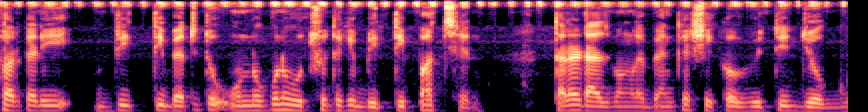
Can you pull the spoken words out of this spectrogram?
সরকারি বৃত্তি ব্যতীত অন্য কোনো উৎস থেকে বৃত্তি পাচ্ছেন, তারা রাজবাংলা ব্যাংকের শিক্ষা বৃত্তির যোগ্য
